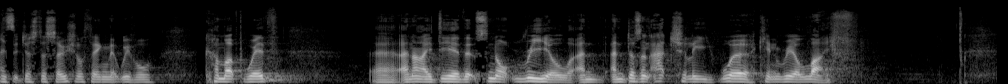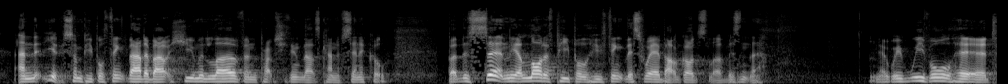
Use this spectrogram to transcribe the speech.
Is it just a social thing that we've all come up with? Uh, an idea that's not real and, and doesn't actually work in real life? And you know, some people think that about human love, and perhaps you think that's kind of cynical. But there's certainly a lot of people who think this way about God's love, isn't there? You know, we've, we've all heard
